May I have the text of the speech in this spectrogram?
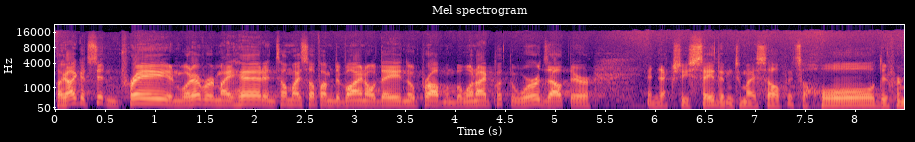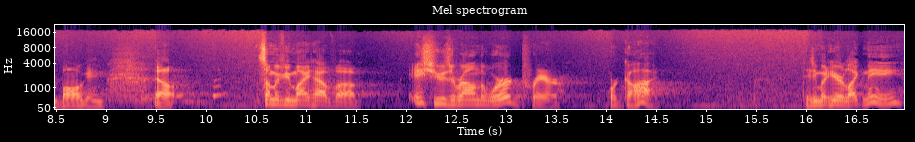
Like I could sit and pray and whatever in my head and tell myself I'm divine all day, no problem. But when I put the words out there and actually say them to myself, it's a whole different ballgame. Now, some of you might have uh, issues around the word prayer or God. Anybody here like me?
